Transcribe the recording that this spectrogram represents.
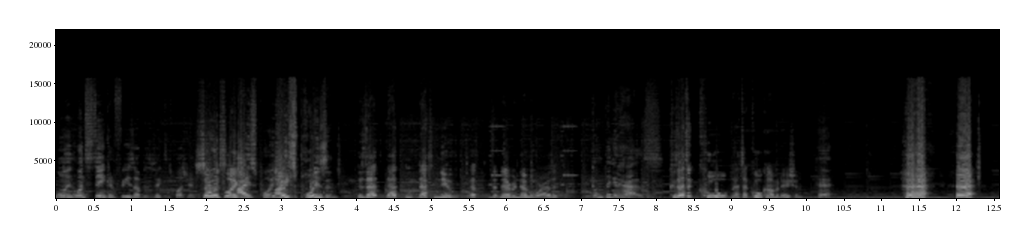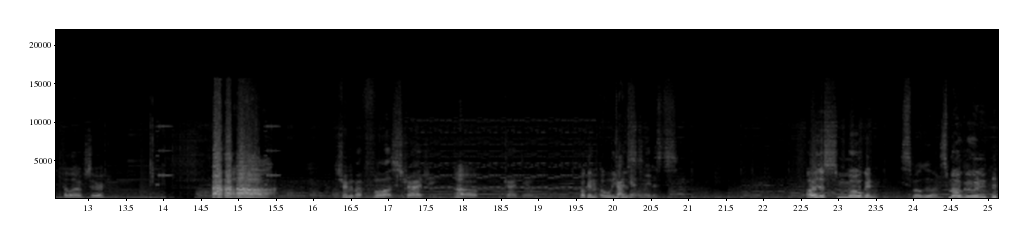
only one sting can freeze up his victim's bloodstream. So it's like Ice poison. ice poison. Is that that that's new? That, that's never been done before, has it? I Don't think it has. Because that's a cool that's a cool combination. Heh. Hello, sir. Ah. Triggered by flawless strategy. Uh oh. Goddamn. Fucking elitist. Goddamn elitists. Oh, he's a Smogon. Smogoon. Smogoon.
